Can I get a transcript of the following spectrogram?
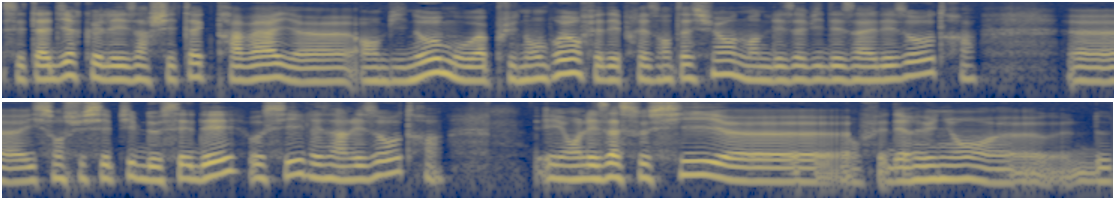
C'est-à-dire que les architectes travaillent euh, en binôme ou à plus nombreux. On fait des présentations, on demande les avis des uns et des autres. Euh, ils sont susceptibles de s'aider aussi les uns les autres. Et on les associe, euh, on fait des réunions, euh, de,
